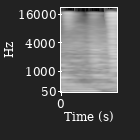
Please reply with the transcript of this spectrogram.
Bye.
